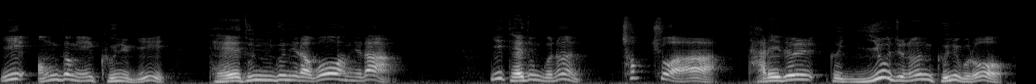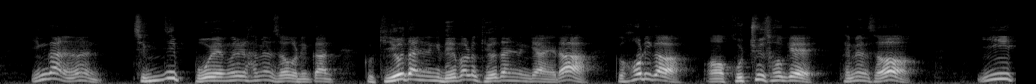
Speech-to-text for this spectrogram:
이 엉덩이 근육이 대둔근이라고 합니다. 이 대둔근은 척추와 다리를 그 이어주는 근육으로 인간은 직립 보행을 하면서 그러니까 그 기어다니는 게 네 발로 기어다니는 게 아니라 그 허리가 어 고추 서게 되면서 이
